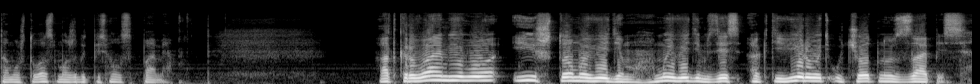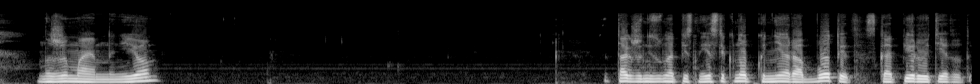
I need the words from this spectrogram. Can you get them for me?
потому что у вас может быть письмо в спаме Открываем его и что мы видим? Мы видим здесь активировать учетную запись. Нажимаем на нее. Также внизу написано, если кнопка не работает, скопируйте этот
